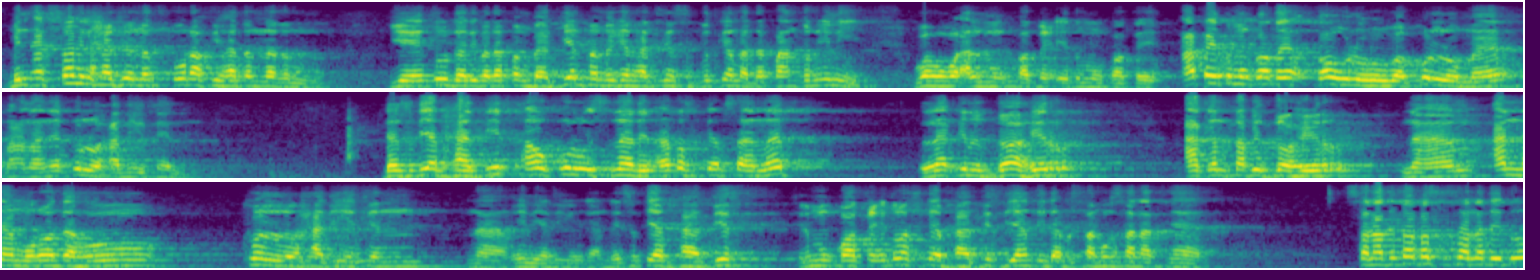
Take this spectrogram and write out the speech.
min aqsamil hadits madhkurah fi hadzal nadhm yaitu daripada pembagian-pembagian hadis yang disebutkan pada pantun ini wa huwa al-munqati' itu munqati'. Apa itu munqati'? Qauluhu wa kullu ma maknanya kullu haditsin. Dan setiap hadis atau kullu isnadin atau setiap sanad lakin dhahir akan tapi dhahir na'am anna muradahu kullu haditsin Nah, ini yang diinginkan. Di setiap hadis, ilmu qati' itu setiap hadis yang tidak bersambung sanadnya. Sanad itu apa sanad itu?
